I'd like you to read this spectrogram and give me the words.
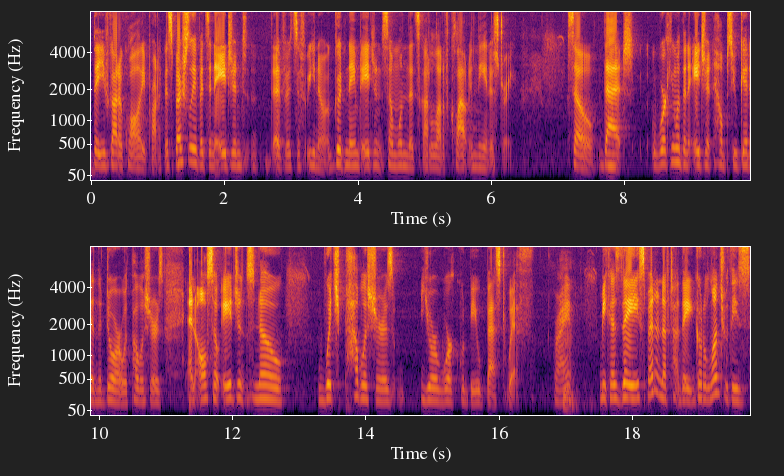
that you've got a quality product, especially if it's an agent, if it's a, you know a good named agent, someone that's got a lot of clout in the industry. So that working with an agent helps you get in the door with publishers, and also agents know which publishers your work would be best with, right? Hmm. Because they spend enough time. They go to lunch with these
